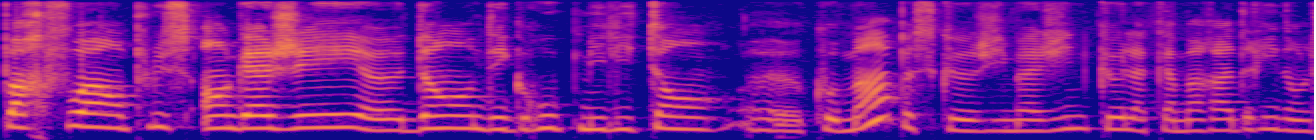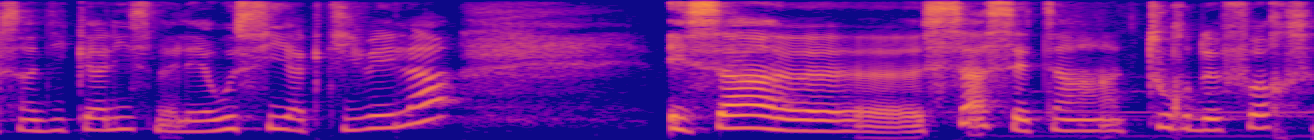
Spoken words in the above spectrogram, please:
parfois en plus engagés euh, dans des groupes militants euh, communs, parce que j'imagine que la camaraderie dans le syndicalisme, elle est aussi activée là. Et ça, euh, ça c'est un tour de force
